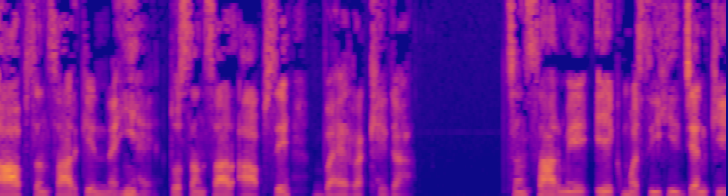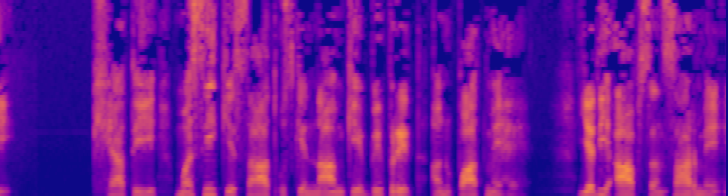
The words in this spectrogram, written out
आप संसार के नहीं हैं तो संसार आपसे बैर रखेगा। संसार में एक मसीही जन की ख्याति मसीह के साथ उसके नाम के विपरीत अनुपात में है। यदि आप संसार में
